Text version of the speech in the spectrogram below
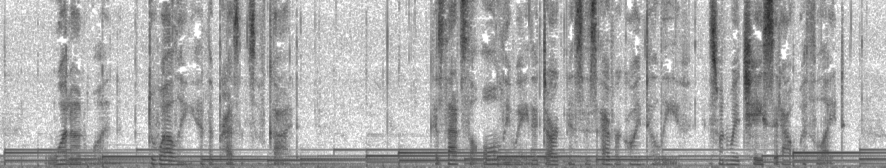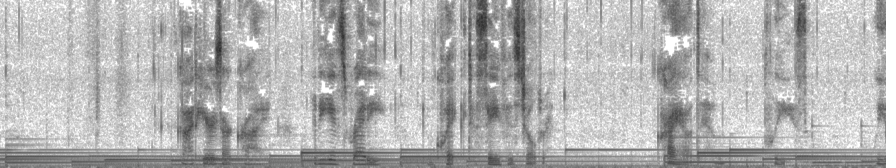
one on one dwelling in the presence of God. Because that's the only way the darkness is ever going to leave, is when we chase it out with light. God hears our cry, and He is ready and quick to save His children. Cry out to Him, please. We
